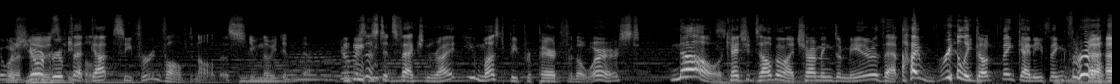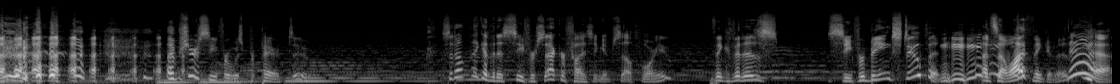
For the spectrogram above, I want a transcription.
It was your group that got Seifer involved in all this. even though he didn't know. You're resistance faction, right? You must be prepared for the worst. No, can't you tell by my charming demeanor that I really don't think anything through? I'm sure Seifer was prepared too. So don't think of it as Seifer sacrificing himself for you. Think of it as C for being stupid. That's how I think of it. Yeah,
